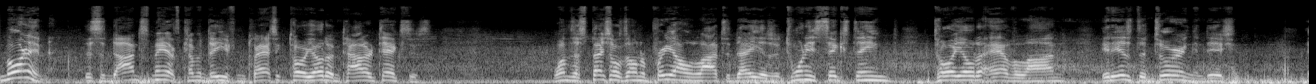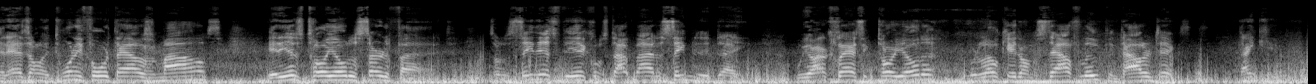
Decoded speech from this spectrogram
Good morning. This is Don Smith coming to you from Classic Toyota in Tyler, Texas. One of the specials on the pre-owned lot today is a 2016 Toyota Avalon. It is the touring edition. It has only 24,000 miles. It is Toyota certified. So to see this vehicle, stop by to see me today. We are Classic Toyota. We're located on the South Loop in Tyler, Texas. Thank you.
